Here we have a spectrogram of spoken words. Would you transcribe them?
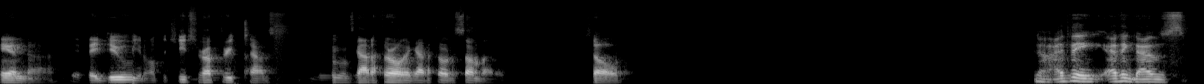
And uh, if they do, you know, if the Chiefs are up three touchdowns, New England's got to throw. They got to throw to somebody. So No, I think I think that was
